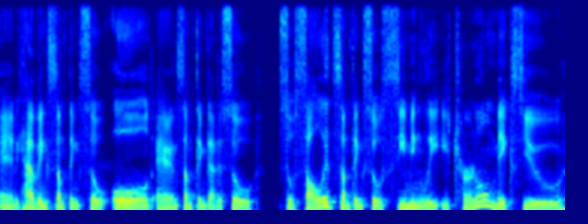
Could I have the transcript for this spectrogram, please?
and having something so old and something that is so so solid, something so seemingly eternal makes you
